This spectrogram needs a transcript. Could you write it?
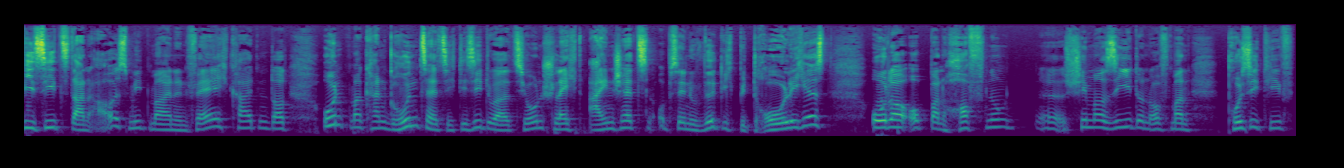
wie sieht es dann aus mit meinen Fähigkeiten dort? Und man kann grundsätzlich die Situation schlecht einschätzen, ob sie nun wirklich bedrohlich ist oder ob man Hoffnung äh, Schimmer sieht und ob man positiv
